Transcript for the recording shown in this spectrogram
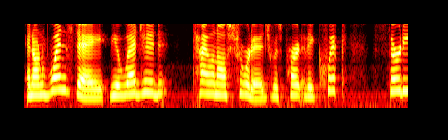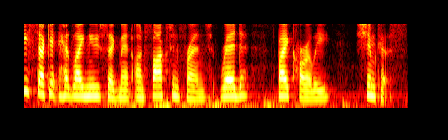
And on Wednesday, the alleged Tylenol shortage was part of a quick 30 second headline news segment on Fox and Friends, read by Carly Shimkus.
